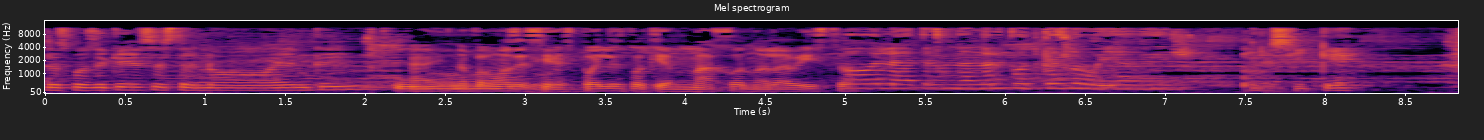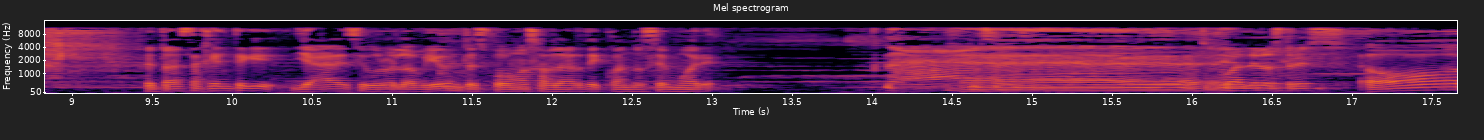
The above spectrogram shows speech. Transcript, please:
Después de que se estrenó Endgame. Ay, no podemos decir spoilers porque Majo no lo ha visto. Hola, terminando el podcast lo voy a ver. Así que. Pero toda esta gente que ya de seguro lo vio, entonces podemos hablar de cuando se muere. Ah. ¿Cuál de los tres? Oh.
